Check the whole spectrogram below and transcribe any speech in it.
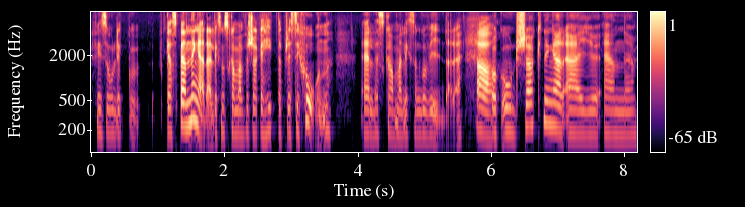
finns olika spänningar där. Liksom ska man försöka hitta precision? Eller ska man liksom gå vidare? Ja. Och ordsökningar är ju en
